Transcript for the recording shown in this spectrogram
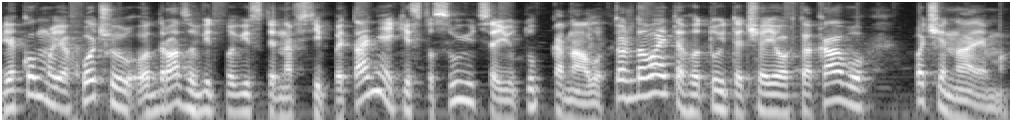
в якому я хочу одразу відповісти на всі питання, які стосуються YouTube каналу. Тож давайте готуйте чайок та каву, починаємо.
